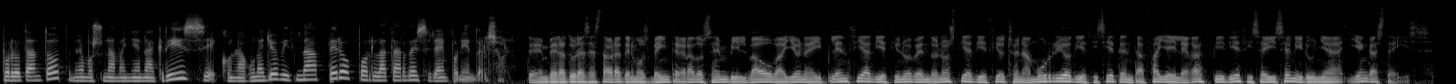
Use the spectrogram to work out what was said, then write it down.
Por lo tanto, tendremos una mañana gris eh, con alguna llovizna, pero por la tarde se irá imponiendo el sol. Temperaturas hasta ahora tenemos 20 grados en Bilbao, Bayona y Plencia, 19 en Donostia, 18 en Amurrio, 17 en Tafalla y Legazpi, 16 en Iruña y en Gasteiz.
